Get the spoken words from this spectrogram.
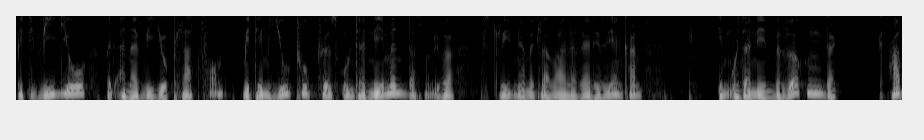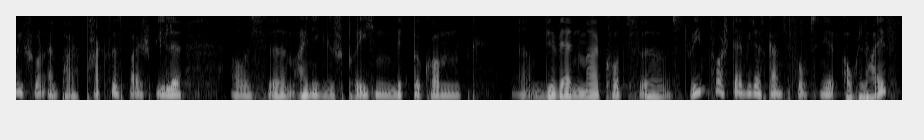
mit Video, mit einer Videoplattform, mit dem YouTube fürs Unternehmen, das man über Stream ja mittlerweile realisieren kann, im Unternehmen bewirken. Da habe ich schon ein paar Praxisbeispiele aus äh, einigen Gesprächen mitbekommen. Ähm, wir werden mal kurz äh, Stream vorstellen, wie das Ganze funktioniert, auch live.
